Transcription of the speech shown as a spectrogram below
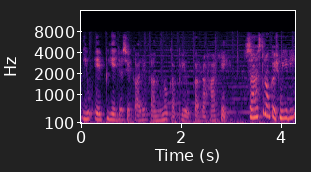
you A P A جیسے کالے قانونوں کا پریوگ کر رہا ہے۔ سہستروں Kashmiri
